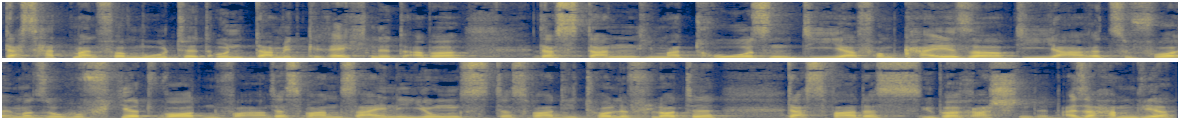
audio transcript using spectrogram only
Das hat man vermutet und damit gerechnet. Aber dass dann die Matrosen, die ja vom Kaiser die Jahre zuvor immer so hofiert worden waren, das waren seine Jungs, das war die tolle Flotte, das war das Überraschende. Also haben wir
